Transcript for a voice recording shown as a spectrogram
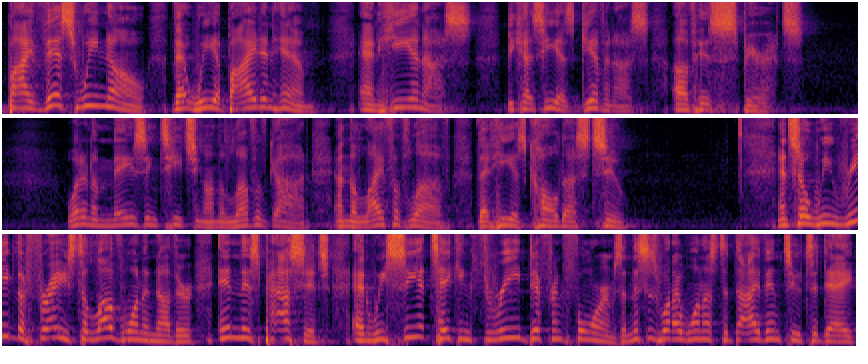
By this we know that we abide in him, and he in us, because he has given us of his spirits. What an amazing teaching on the love of God and the life of love that he has called us to. And so we read the phrase to love one another in this passage, and we see it taking three different forms. And this is what I want us to dive into today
